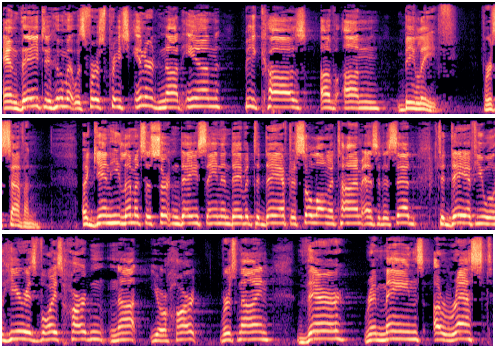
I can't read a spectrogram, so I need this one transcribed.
and they to whom it was first preached entered not in because of unbelief. Verse 7 Again, he limits a certain day, saying in David, Today, after so long a time, as it is said, Today, if you will hear his voice, harden not your heart. Verse 9, there remains a rest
